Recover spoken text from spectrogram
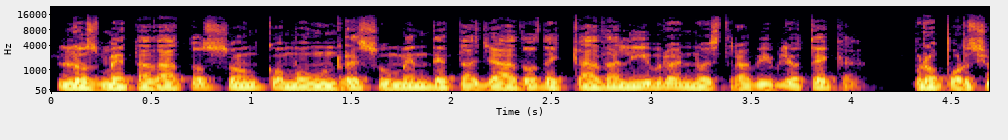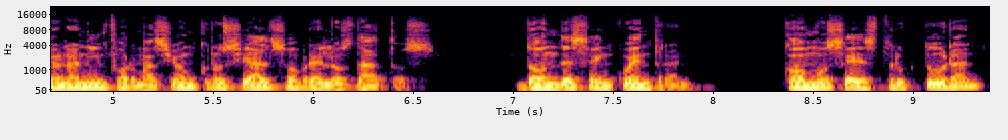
Los metadatos son como un resumen detallado de cada libro en nuestra biblioteca proporcionan información crucial sobre los datos, dónde se encuentran, cómo se estructuran,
